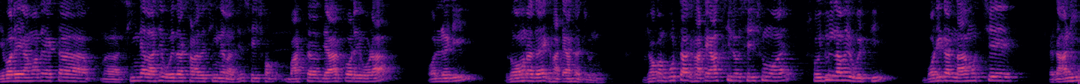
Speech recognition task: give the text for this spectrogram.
এবারে আমাদের একটা সিগন্যাল আছে ওয়েদার খারাপের সিগন্যাল আছে সেই সব বার্তাটা দেওয়ার পরে ওরা অলরেডি রওনা দেয় ঘাটে আসার জন্য। যখন বোটটা ঘাটে আসছিল সেই সময় শহীদুল নামের ব্যক্তি বডিটার নাম হচ্ছে রানী,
